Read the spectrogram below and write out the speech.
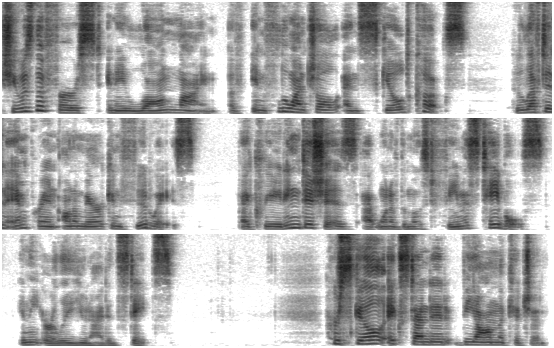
she was the first in a long line of influential and skilled cooks who left an imprint on American foodways by creating dishes at one of the most famous tables in the early United States. Her skill extended beyond the kitchen,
